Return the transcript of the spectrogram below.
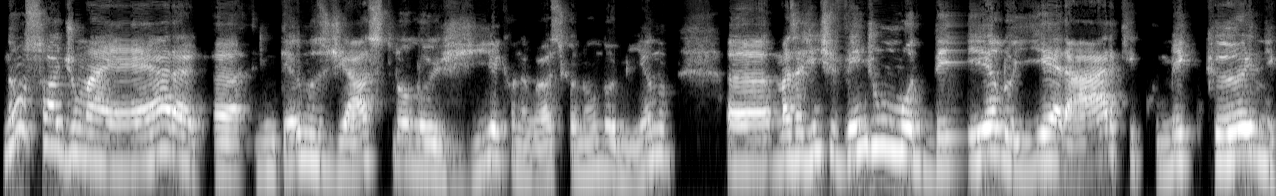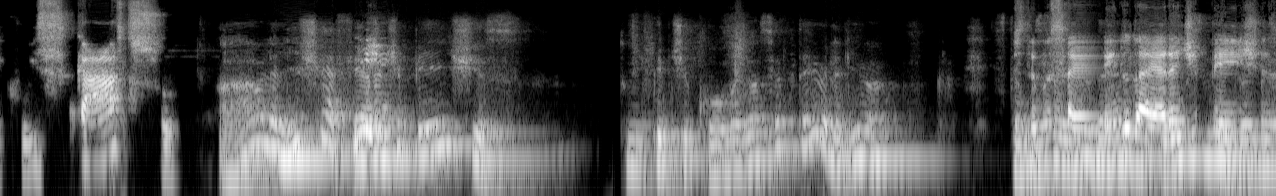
não só de uma era uh, em termos de astrologia, que é um negócio que eu não domino, uh, mas a gente vem de um modelo hierárquico, mecânico, escasso. Ah, olha ali, chefe, era de peixes. Tu me criticou, mas eu acertei, olha ali, ó. Estamos, saindo, da era de peixes.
